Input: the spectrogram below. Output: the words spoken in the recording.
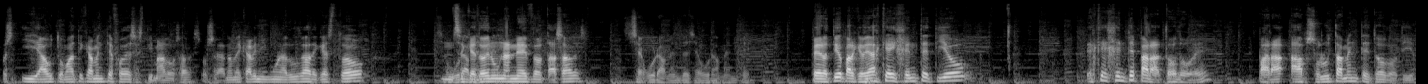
pues, y automáticamente fue desestimado, ¿sabes? O sea, no me cabe ninguna duda de que esto se quedó en una anécdota, ¿sabes? Seguramente, seguramente. Pero, tío, para que veas que hay gente, tío. Es que hay gente para todo, ¿eh? Para absolutamente todo, tío.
